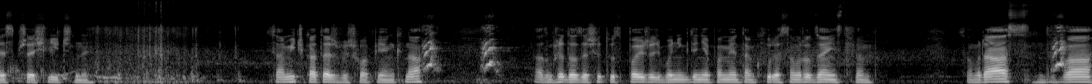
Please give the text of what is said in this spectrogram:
jest prześliczny. Samiczka też wyszła piękna. Teraz muszę do zeszytu spojrzeć, bo nigdy nie pamiętam, które są rodzeństwem. Są raz, dwa,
